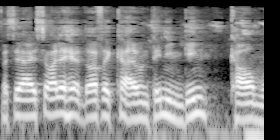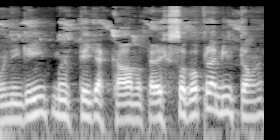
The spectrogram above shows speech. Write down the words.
Você, aí você olha ao redor e fala, cara, não tem ninguém calmo, ninguém manteve a calma. Parece que sobrou para mim então, né?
